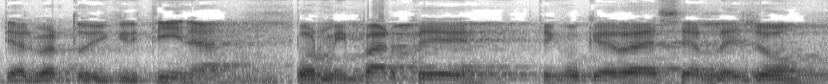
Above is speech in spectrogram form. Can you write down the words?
de Alberto y Cristina. Por mi parte, tengo que agradecerle yo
